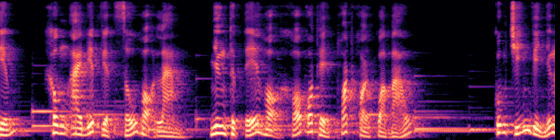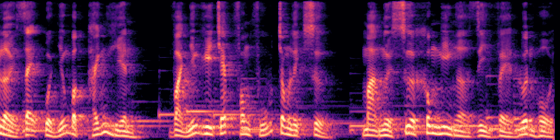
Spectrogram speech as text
tiếng, không ai biết việc xấu họ làm, nhưng thực tế họ khó có thể thoát khỏi quả báo. Cũng chính vì những lời dạy của những bậc thánh hiền và những ghi chép phong phú trong lịch sử mà người xưa không nghi ngờ gì về luân hồi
